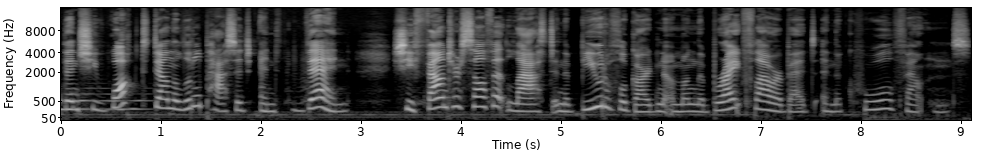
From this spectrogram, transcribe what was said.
Then she walked down the little passage, and then she found herself at last in the beautiful garden among the bright flower beds and the cool fountains.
